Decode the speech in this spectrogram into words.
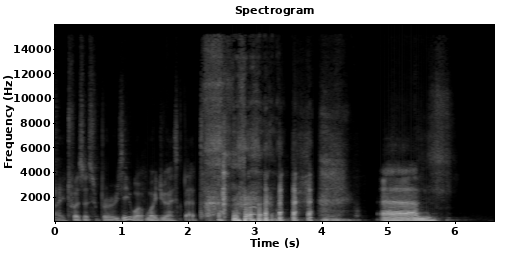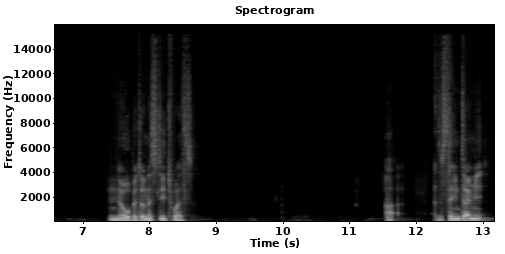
It was a super easy. Why, why do you ask that? um, no, but honestly, it was uh, at the same time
